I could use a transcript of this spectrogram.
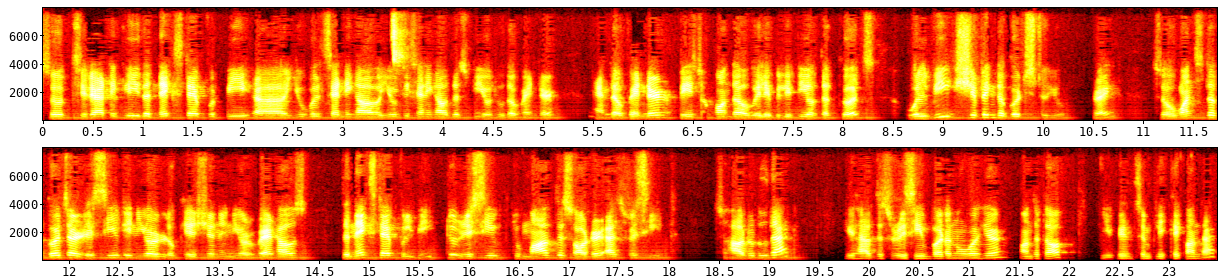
So theoretically, the next step would be uh, you will sending out you'll be sending out this PO to the vendor, and the vendor, based upon the availability of the goods, will be shipping the goods to you, right? So once the goods are received in your location in your warehouse, the next step will be to receive to mark this order as received. So how to do that? You have this receive button over here on the top. You can simply click on that.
